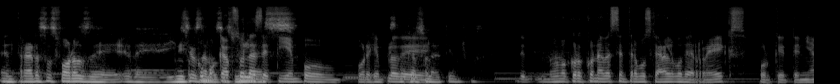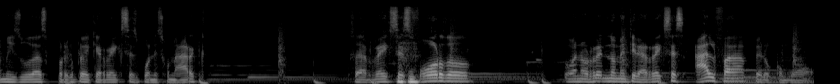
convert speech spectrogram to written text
Entrar a esos foros de, de inicios Son como cápsulas de tiempo, por ejemplo, de. De tiempo no me acuerdo que una vez entré a buscar algo de Rex porque tenía mis dudas, por ejemplo, de que Rex es pones un arc. O sea, Rex es Fordo. bueno, no mentira, Rex es Alpha, pero como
